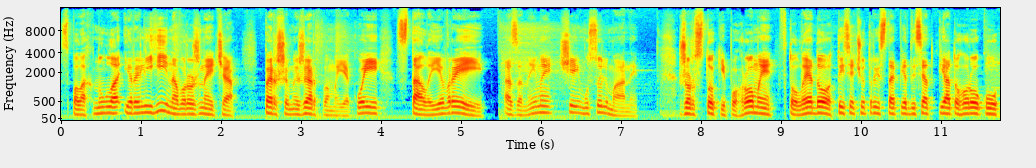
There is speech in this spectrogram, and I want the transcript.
Спалахнула і релігійна ворожнеча, першими жертвами якої стали євреї, а за ними ще й мусульмани. Жорстокі погроми в Толедо 1355 року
